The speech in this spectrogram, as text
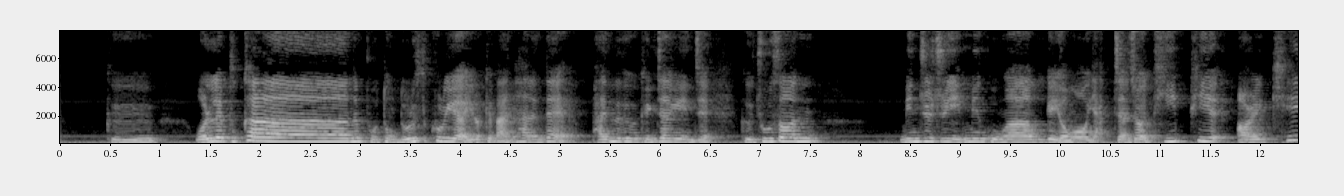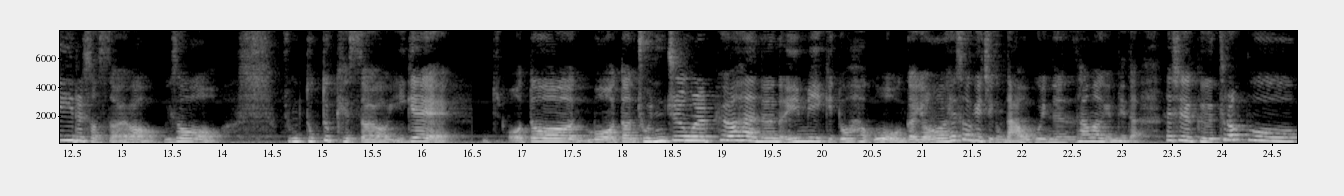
그 원래 북한은 보통 North Korea 이렇게 많이 하는데 바이든 대통령 굉장히 이제 그 조선 민주주의 인민공화국의 영어 약자죠. DPRK를 썼어요. 그래서 좀 독특했어요. 이게 어떤 뭐 어떤 존중을 표하는 의미이기도 하고 그러니까 여러 해석이 지금 나오고 있는 상황입니다. 사실 그 트럼프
